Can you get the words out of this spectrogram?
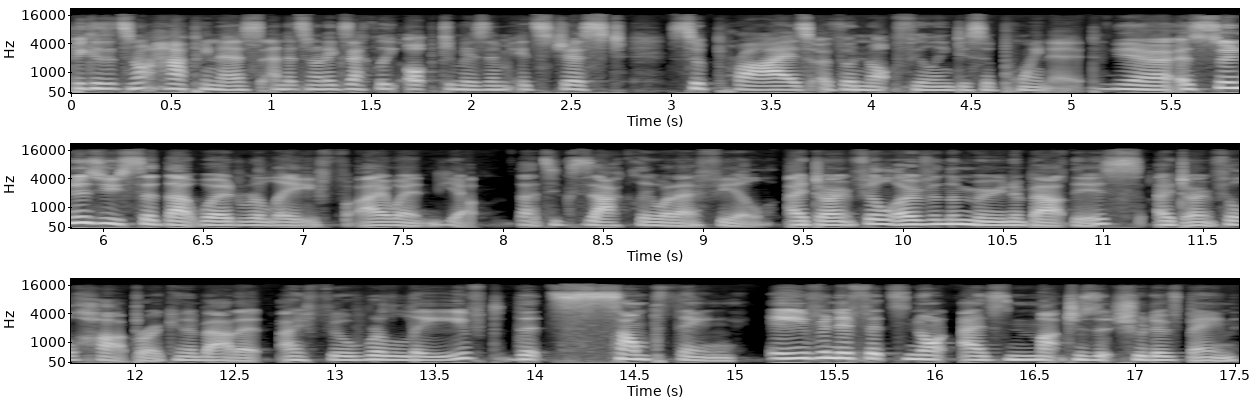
because it's not happiness and it's not exactly optimism, it's just surprise over not feeling disappointed. Yeah, as soon as you said that word relief, I went, yep, that's exactly what I feel. I don't feel over the moon about this. I don't feel heartbroken about it. I feel relieved that something, even if it's not as much as it should have been,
